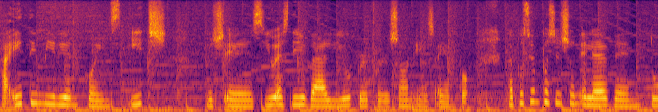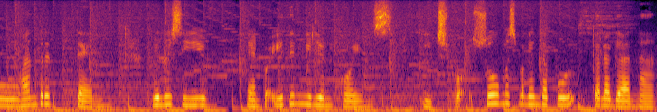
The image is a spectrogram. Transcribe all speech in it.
uh, 80 million coins each which is USD value per person is, ayan po. Tapos yung position 11 to 110 will receive, ayan po, 18 million coins each po. So, mas maganda po talaga na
